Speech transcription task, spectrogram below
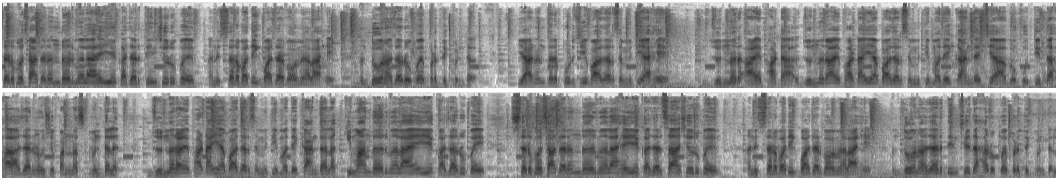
सर्वसाधारण दर मिळाला आहे एक हजार तीनशे रुपये आणि सर्वाधिक बाजारभाव मिळाला आहे दोन हजार रुपये प्रति क्विंटल. यानंतर पुढची बाजार समिती आहे जुन्नर आळे फाटा. जुन्नर आळे फाटा या बाजार समितीमध्ये कांद्याची आवक होती दहा हजार नऊशे पन्नास क्विंटल. जुन्नर आळे फाटा या बाजार समितीमध्ये कांद्याला किमान दर मिळाला आहे एक हजार रुपये सर्वसाधारण दर मिळाला आहे एक हजार सहाशे रुपये आणि सर्वाधिक बाजारभाव मिळाला आहे. दोन हजार तीनशे दहा रुपये प्रति क्विंटल.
